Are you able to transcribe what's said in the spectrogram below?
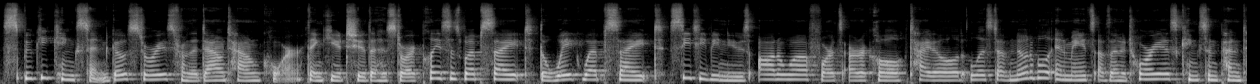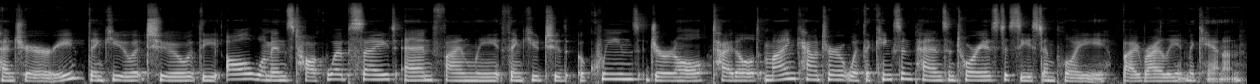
Spooky Kingston Ghost Stories from the Downtown Core. Thank you to the Historic Places website, the Wake website, CTV News Ottawa for its article titled List of Notable Inmates of the Notorious Kingston Penitentiary. Thank you to the All Women's Talk website. And finally, thank you to a Queen's Journal titled My Encounter with the Kingston Pen's Notorious Deceased Employee by Riley McCannon.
